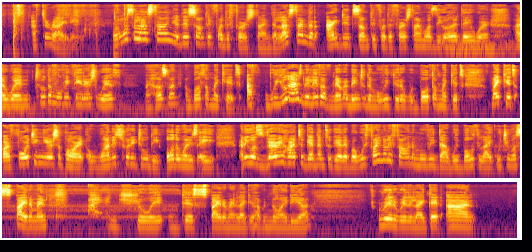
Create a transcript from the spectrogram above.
after writing. When was the last time you did something for the first time? The last time that I did something for the first time was the other day where I went to the movie theaters with my husband and both of my kids. I've, will you guys believe I've never been to the movie theater with both of my kids? My kids are 14 years apart. One is 22, the other one is 8. And it was very hard to get them together, but we finally found a movie that we both like, which was Spider-Man. I enjoy this Spider-Man like you have no idea. Really, really liked it. And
